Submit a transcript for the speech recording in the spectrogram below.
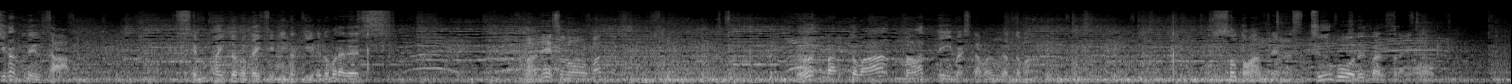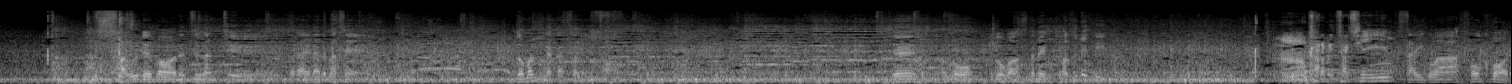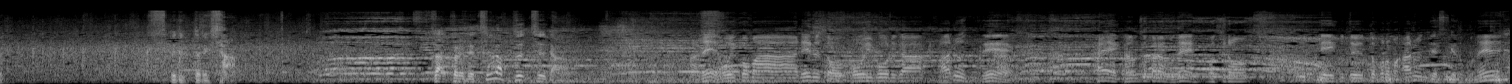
1学年差。先輩との対戦になっている野村です。まあねそのバッうん？バットは回っていました。ワンアンドワン外は外れます。ツーボールワンストライク。ファウルボールツーワンツー。捉えられません。ど真ん中ストレート。ねあの今日はスタメン外れていた三振最後はフォークボール。スプリットでした。さあこれでツーアップツーダウン。まあね、追い込まれるとこういうボールがあるんで早いカウントからもねもちろん打っていくというところもあるんですけどもね。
